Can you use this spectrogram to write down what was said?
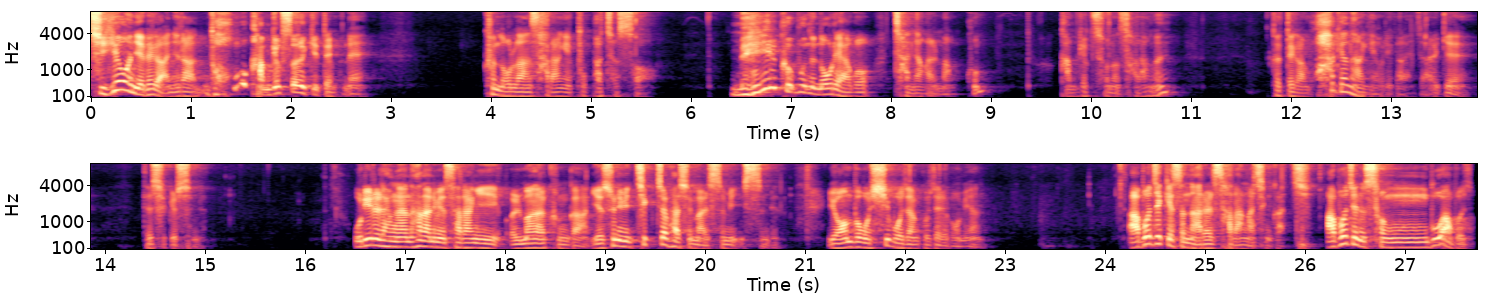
지겨운 예배가 아니라 너무 감격스럽기 때문에 그 놀라운 사랑에 북받쳐서 매일 그분을 노래하고 찬양할 만큼 감격스러운 사랑을 그때가 확연하게 우리가 이제 알게 되실 것입니다. 우리를 향한 하나님의 사랑이 얼마나 큰가 예수님이 직접 하신 말씀이 있습니다. 요한복음 15장 9절에 보면 아버지께서 나를 사랑하신 같이 아버지는 성부 아버지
